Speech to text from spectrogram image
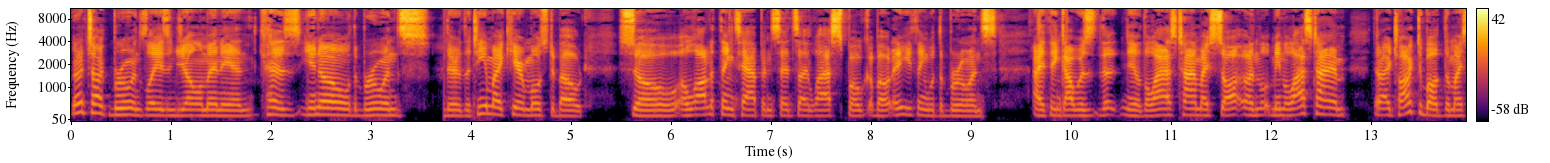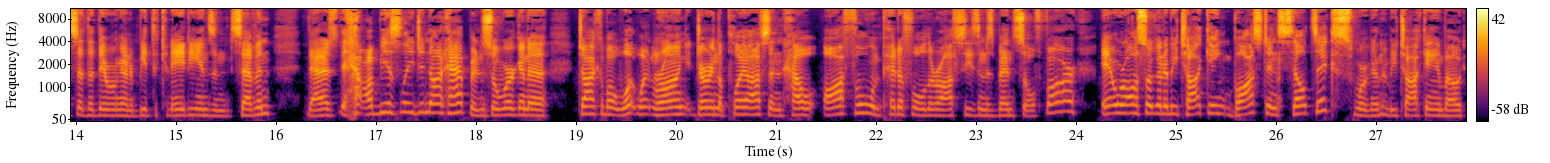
we're going to talk Bruins, ladies and gentlemen, and because you know the Bruins, they're the team I care most about. So a lot of things happened since I last spoke about anything with the Bruins. I think I was the you know the last time I saw I mean the last time that I talked about them I said that they were going to beat the Canadiens in 7 that is, obviously did not happen. So we're going to talk about what went wrong during the playoffs and how awful and pitiful their offseason has been so far. And we're also going to be talking Boston Celtics. We're going to be talking about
